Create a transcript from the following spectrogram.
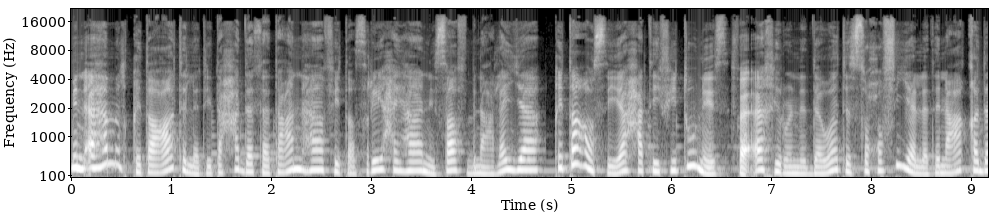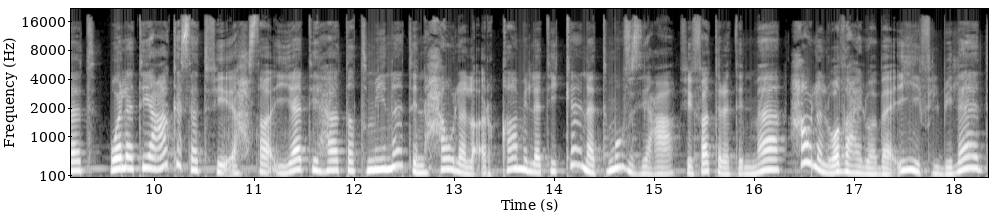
من أهم القطاعات التي تحدثت عنها في تصريحها نصاف بن علي قطاع السياحة في تونس فآخر الندوات الصحفية التي انعقدت والتي عكست في إحصائياتها تطمينات حول الأرقام التي كانت مفزعة في فترة ما حول الوضع الوبائي في البلاد.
